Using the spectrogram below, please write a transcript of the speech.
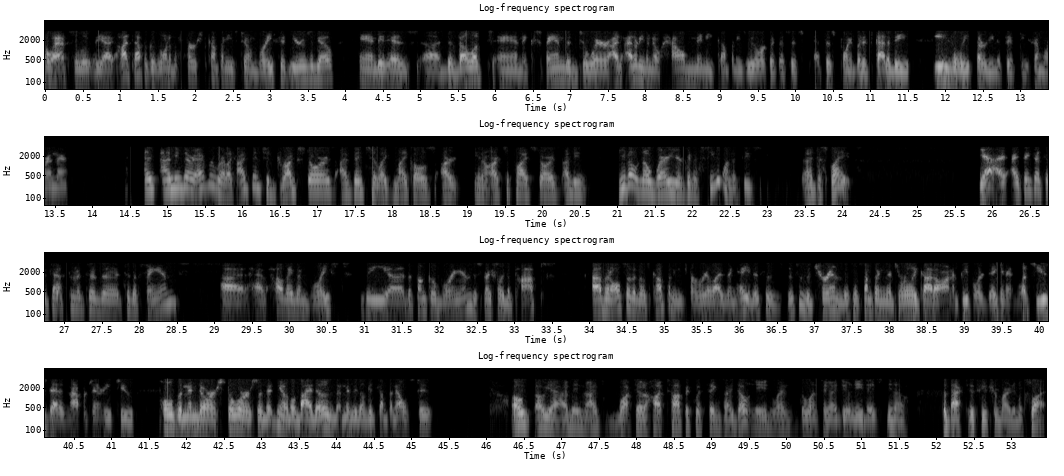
Oh, absolutely. Yeah, Hot Topic was one of the first companies to embrace it years ago, and it has uh, developed and expanded to where I, I don't even know how many companies we work with at this at this point, but it's got to be easily thirty to fifty somewhere in there. And I mean they're everywhere. Like I've been to drugstores, I've been to like Michael's art, you know, art supply stores. I mean, you don't know where you're going to see one of these uh, displays. Yeah, I, I think that's a testament to the to the fans, uh, have how they've embraced the uh, the Funko brand, especially the pops, uh, but also to those companies for realizing, hey, this is this is a trend. This is something that's really caught on, and people are digging it. Let's use that as an opportunity to pull them into our store so that you know they'll buy those, but maybe they'll get something else too. Oh, oh yeah. I mean, I've walked out a hot topic with things I don't need when the one thing I do need is, you know, the Back to the Future Marty McFly.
